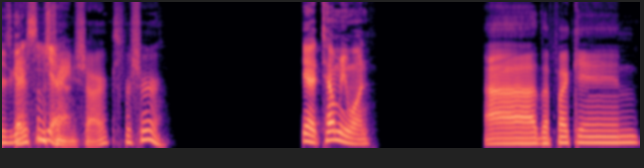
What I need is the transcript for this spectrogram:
Got- There's some yeah. strange sharks for sure. Yeah, tell me one. Uh, the fucking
